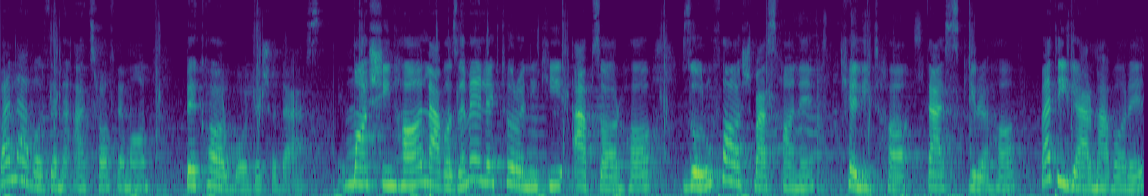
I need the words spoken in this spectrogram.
و لوازم اطرافمان به کار برده شده است ماشین ها، لوازم الکترونیکی، ابزارها، ظروف آشپزخانه، کلیدها، دستگیره ها و دیگر موارد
